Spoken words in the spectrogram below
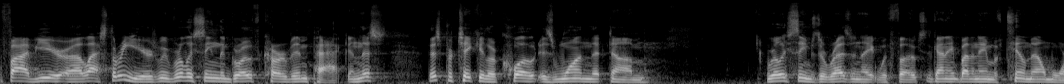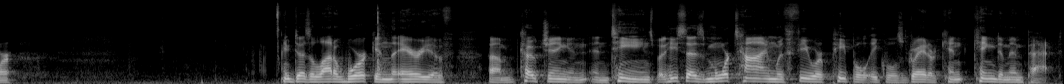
five years, uh, last three years, we've really seen the growth curve impact. And this, this particular quote is one that um, really seems to resonate with folks. It's a guy by the name of Tim Elmore. He does a lot of work in the area of um, coaching and, and, teens, but he says more time with fewer people equals greater kin- kingdom impact.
